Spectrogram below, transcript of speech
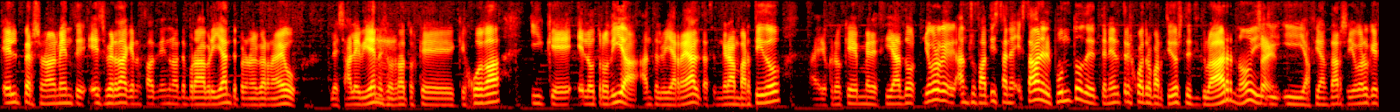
él personalmente es verdad que no está teniendo una temporada brillante, pero en el Bernabéu le sale bien esos ratos que, juega y que el otro día ante el Villarreal te hace un gran partido. Ah, yo creo que merecía dos. Yo creo que Ansu Fati estaba en el punto de tener 3-4 partidos de titular, ¿no? Y, y, afianzarse. Yo creo que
